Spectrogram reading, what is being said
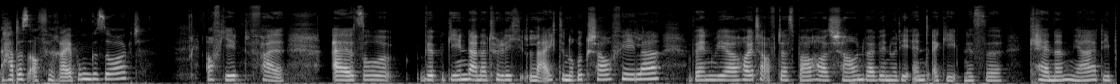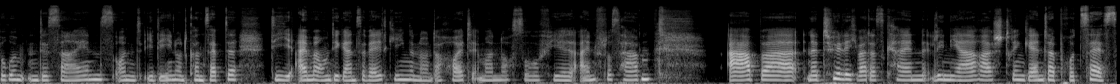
Hat das auch für Reibung gesorgt? Auf jeden Fall. Also wir begehen da natürlich leicht den Rückschaufehler, wenn wir heute auf das Bauhaus schauen, weil wir nur die Endergebnisse kennen, ja, die berühmten Designs und Ideen und Konzepte, die einmal um die ganze Welt gingen und auch heute immer noch so viel Einfluss haben. Aber natürlich war das kein linearer, stringenter Prozess.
